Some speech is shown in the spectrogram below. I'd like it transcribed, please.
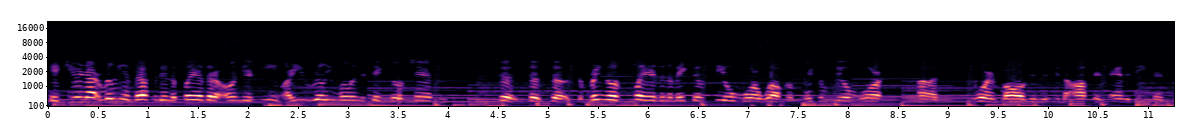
If you're not really invested in the players that are on your team, are you really willing to take those chances to, to, to, to bring those players and to make them feel more welcome, make them feel more uh, more involved in the, in the offense and the defense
